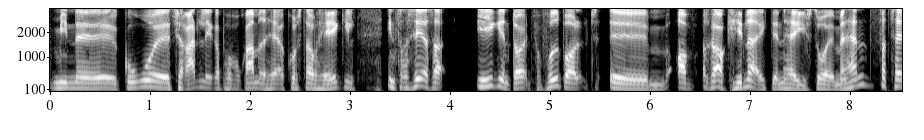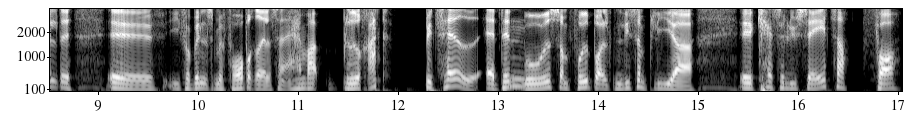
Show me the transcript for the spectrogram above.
Min øh, gode øh, tilrettelægger på programmet her, Gustav Hagel, interesserer sig ikke en døjt for fodbold, øh, og, og kender ikke den her historie, men han fortalte øh, i forbindelse med forberedelserne, at han var blevet ret betaget af den mm. måde, som fodbolden ligesom bliver øh, katalysator for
